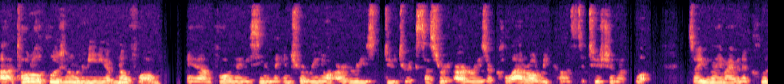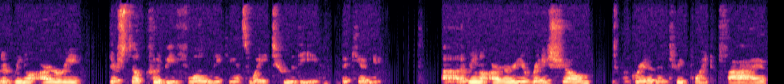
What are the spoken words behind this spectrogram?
Uh, total occlusion would mean you have no flow, and flow may be seen in the intrarenal arteries due to accessory arteries or collateral reconstitution of flow. So even though you might have an occluded renal artery, there still could be flow making its way to the, the kidney. Uh, the renal artery ratio greater than 3.5,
